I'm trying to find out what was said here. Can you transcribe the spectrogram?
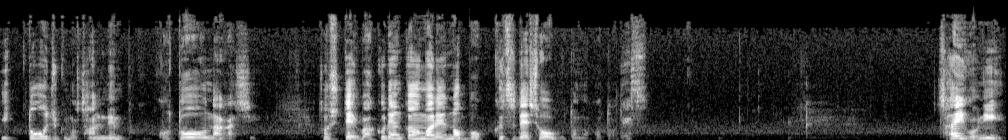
一等軸の3連複後藤流し。そして枠連冠生まれのボックスで勝負とのことです。最後に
